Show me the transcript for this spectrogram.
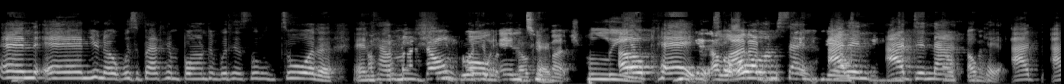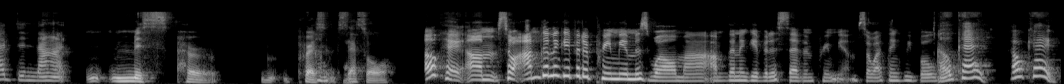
and and you know, it was about him bonding with his little daughter and Okay, how he don't go him- in okay. too much, please. Okay, a so lot all of I'm saying, I didn't, I did not. Okay. Okay, I, I did not miss her presence. Okay. That's all. Okay. Um. So I'm gonna give it a premium as well, Ma. I'm gonna give it a seven premium. So I think we both. Okay, okay,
